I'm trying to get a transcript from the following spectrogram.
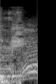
to me.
